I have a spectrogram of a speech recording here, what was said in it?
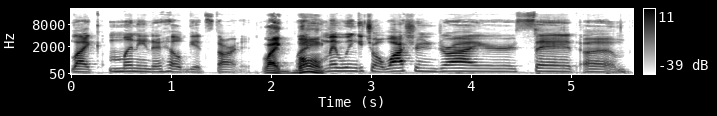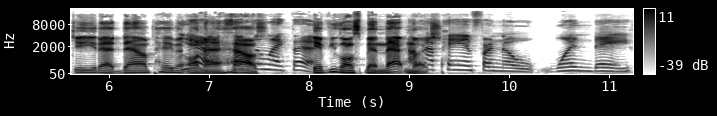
like money to help get started. Like Like, boom. maybe we can get you a washer and dryer set. Um, give you that down payment yeah, on that house something like that. if you're gonna spend that much, I'm not paying for no one day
